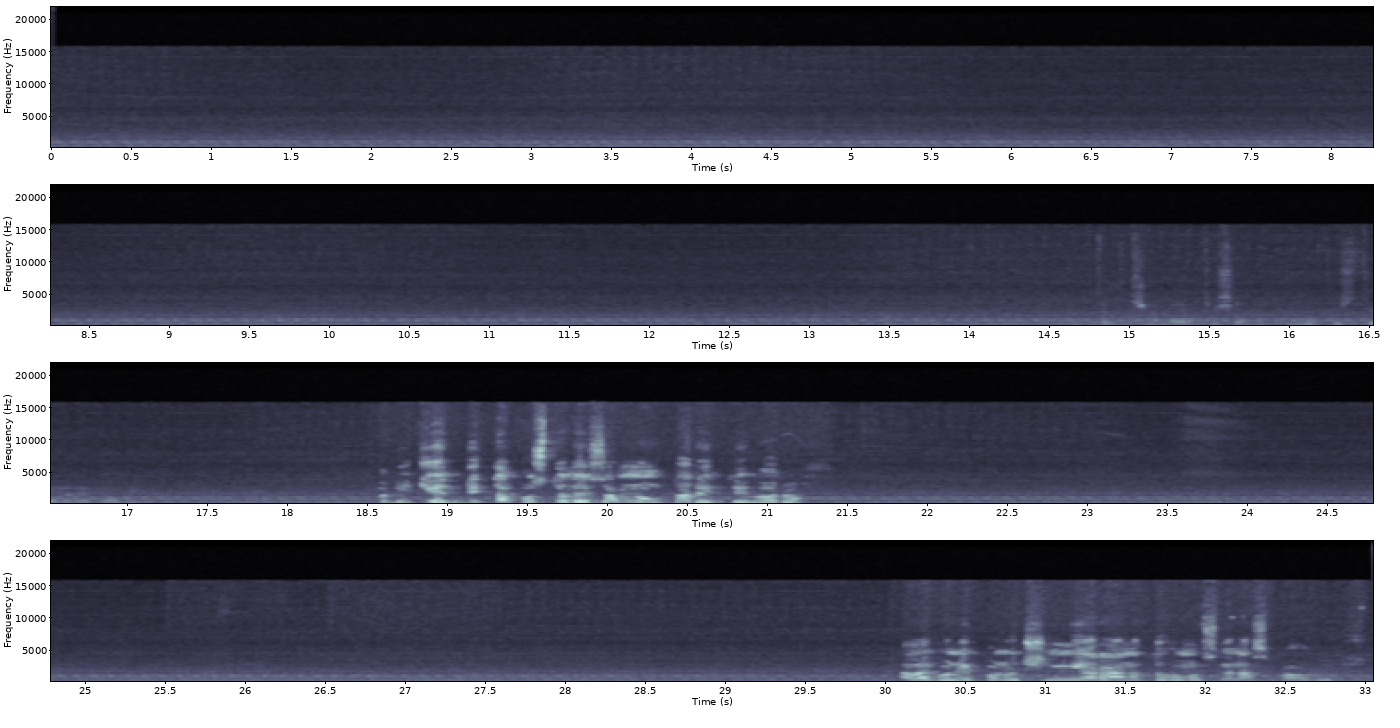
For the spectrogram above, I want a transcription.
Tak třeba ho to samotný do postele nebaví. Je, teď ta postel je za mnou tady, ty vado. Ale on je ponoční a ráno toho moc nenaspal, víš.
